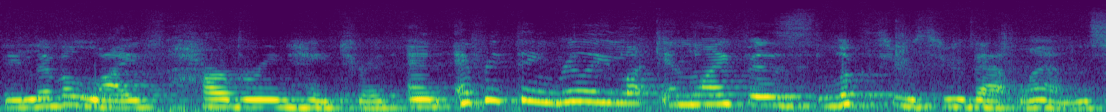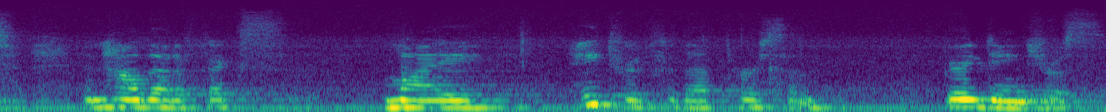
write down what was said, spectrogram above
they live a life harboring hatred, and everything really in life is looked through through that lens and how that affects my hatred for that person. Very dangerous.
